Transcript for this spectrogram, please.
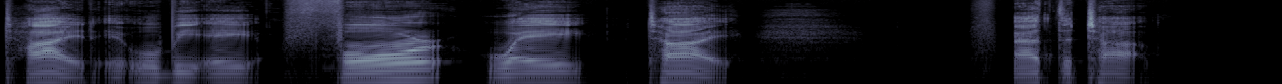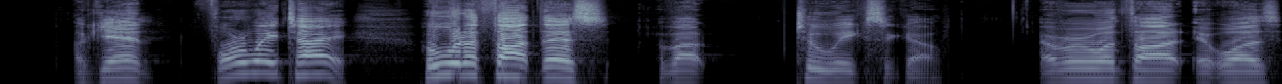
tied. It will be a four way tie at the top. Again, four way tie. Who would have thought this about two weeks ago? Everyone thought it was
